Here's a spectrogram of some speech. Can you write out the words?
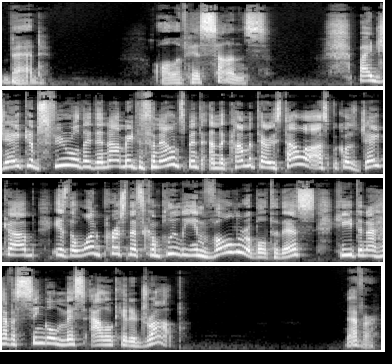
bed? All of his sons. By Jacob's funeral, they did not make this announcement, and the commentaries tell us because Jacob is the one person that's completely invulnerable to this, he did not have a single misallocated drop. Never.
